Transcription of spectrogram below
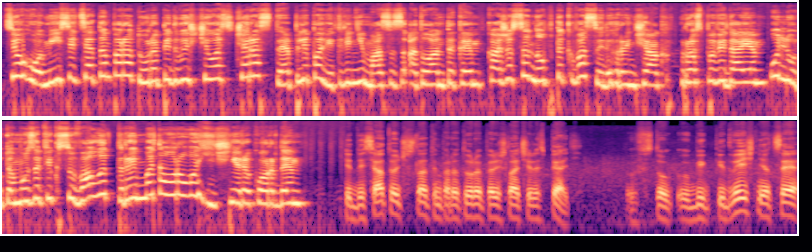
Цього місяця температура підвищилась через теплі повітряні маси з Атлантики, каже синоптик Василь Гринчак. Розповідає, у лютому зафіксували три метеорологічні рекорди. 10 числа температура перейшла через 5 в бік підвищення. Це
